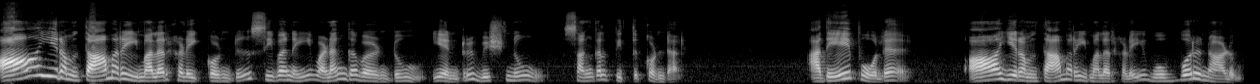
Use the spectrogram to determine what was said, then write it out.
ஆயிரம் தாமரை மலர்களை கொண்டு சிவனை வணங்க வேண்டும் என்று விஷ்ணு சங்கல்பித்து கொண்டார். அதே போல ஆயிரம் தாமரை மலர்களை ஒவ்வொரு நாளும்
